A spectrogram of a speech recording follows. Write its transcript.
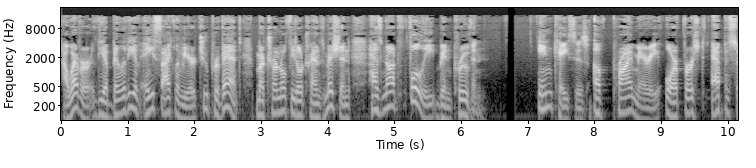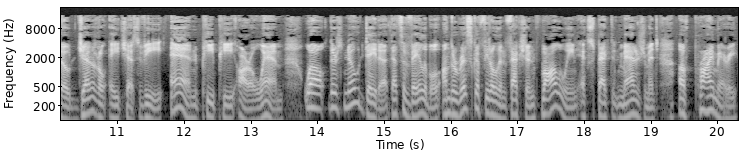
However, the ability of acyclovir to prevent maternal fetal transmission has not fully been proven. In cases of primary or first episode genital HSV and PPROM, well, there's no data that's available on the risk of fetal infection following expectant management of primary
